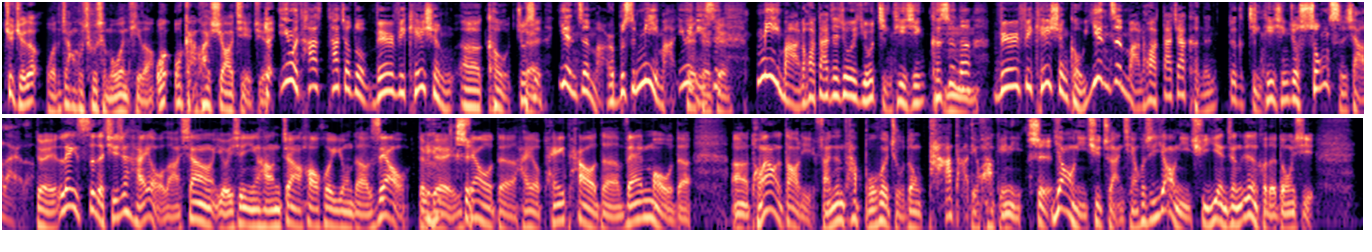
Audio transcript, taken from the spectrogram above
就觉得我的账户出什么问题了，我我赶快需要解决。对，因为它它叫做 verification。呃，code 就是验证码，而不是密码。因为你是密码的话，大家就会有警惕心。可是呢、嗯、，verification code 验证码的话，大家可能这个警惕心就松弛下来了。对，类似的其实还有啦，像有一些银行账号会用到 Zelle，对不对、嗯、？Zelle 的，还有 PayPal 的、Venmo 的，呃，同样的道理，反正他不会主动他打电话给你，是要你去转钱，或是要你去验证任何的东西。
